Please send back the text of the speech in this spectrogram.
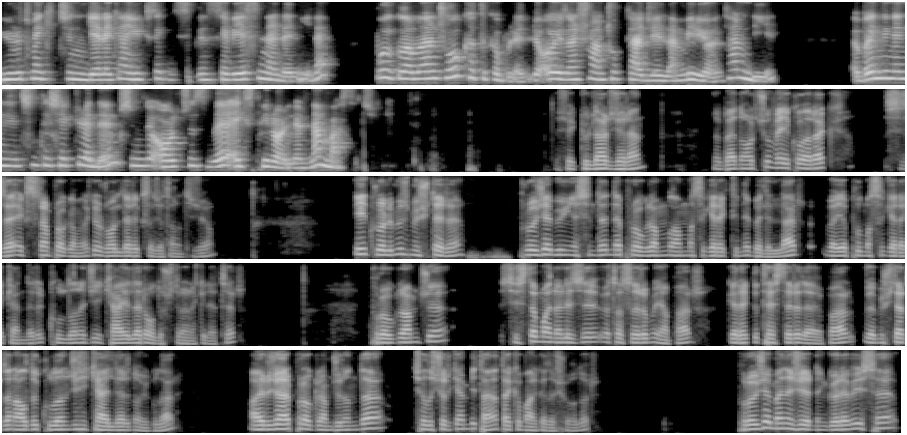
yürütmek için gereken yüksek disiplin seviyesi nedeniyle bu uygulamaların çoğu katı kabul ediliyor. O yüzden şu an çok tercih edilen bir yöntem değil. E, Beni dinlediğiniz için teşekkür ederim. Şimdi Orçun size XP rollerinden bahsedecek. Teşekkürler Ceren. Ben Orçun ve ilk olarak size ekstrem programdaki rolleri kısaca tanıtacağım. İlk rolümüz müşteri. Proje bünyesinde ne programlanması gerektiğini belirler ve yapılması gerekenleri kullanıcı hikayeleri oluşturarak iletir. Programcı sistem analizi ve tasarımı yapar, gerekli testleri de yapar ve müşteriden aldığı kullanıcı hikayelerini uygular. Ayrıca her programcının da çalışırken bir tane takım arkadaşı olur. Proje menajerinin görevi ise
